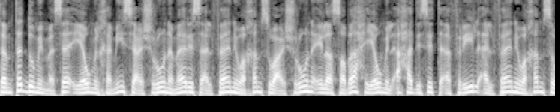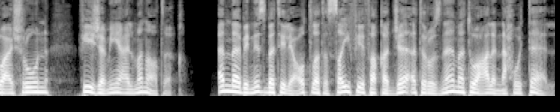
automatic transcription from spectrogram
تمتد من مساء يوم الخميس 20 مارس 2025 إلى صباح يوم الأحد 6 أفريل 2025 في جميع المناطق. أما بالنسبة لعطلة الصيف فقد جاءت الرزنامة على النحو التال.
